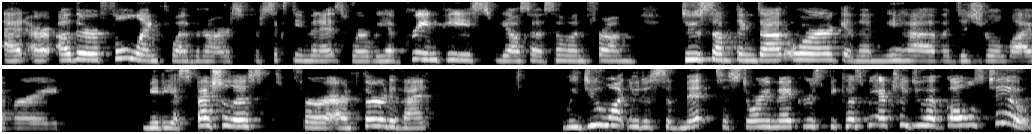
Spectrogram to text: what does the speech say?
at our other full-length webinars for 60 minutes where we have Greenpeace. We also have someone from DoSomething.org, and then we have a digital library media specialist for our third event, we do want you to submit to Storymakers because we actually do have goals too,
